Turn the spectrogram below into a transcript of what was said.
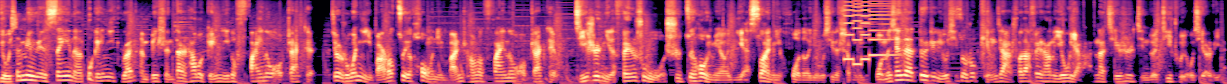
有些命运 C 呢，不给你 Grand Ambition，但是它会给你一个 Final Objective，就是如果你玩到最后，你完成了 Final Objective，即使你的分数是最后一名，也算你获得游戏的胜利。我们现在对这个游戏做出评价，说它非常的优雅，那其实是仅对基础游戏而言。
